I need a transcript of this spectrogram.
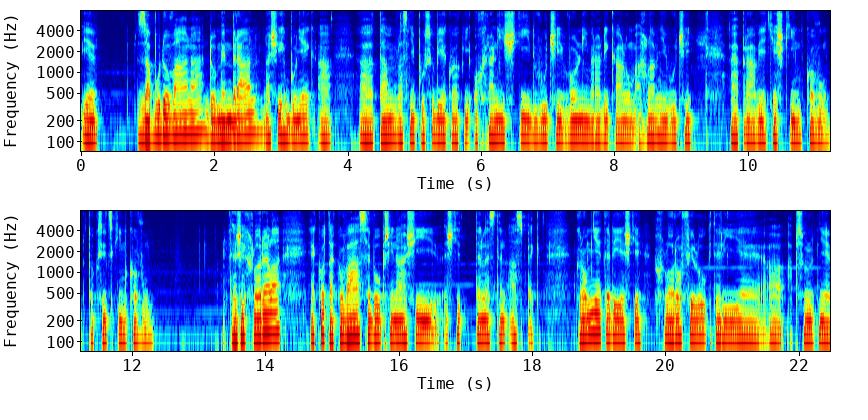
je zabudována do membrán našich buněk a tam vlastně působí jako takový ochranný štít vůči volným radikálům a hlavně vůči právě těžkým kovům, toxickým kovům. Takže chlorela jako taková sebou přináší ještě tenhle ten aspekt. Kromě tedy ještě chlorofilu, který je absolutně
